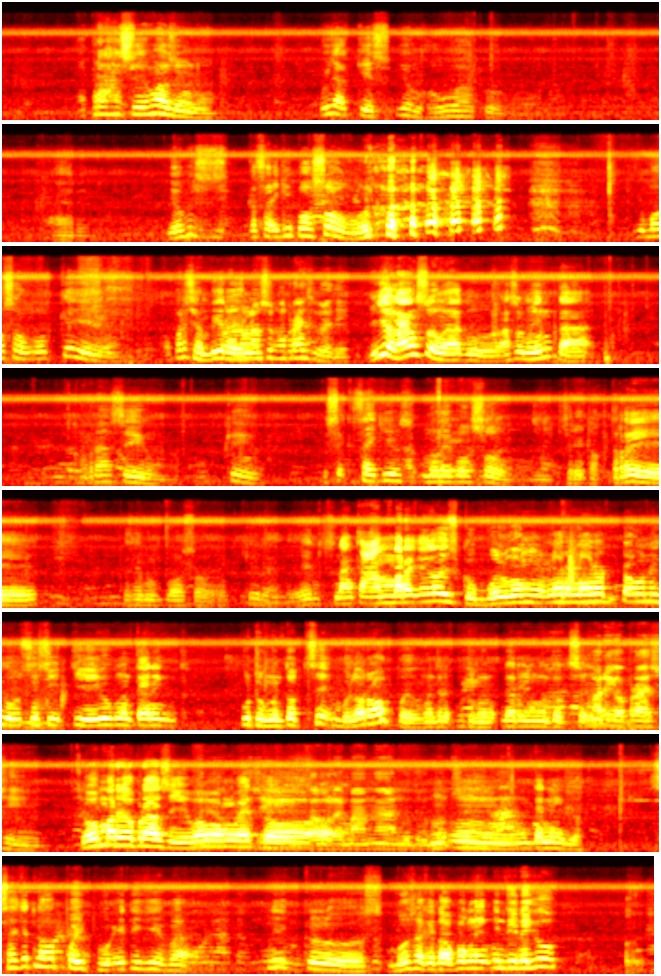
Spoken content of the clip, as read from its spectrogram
Operasi Mas ngono. Punya kis ya nggawa aku. Akhirnya, ya wis kesaiki poso ngono Iki poso oke operasi jam piro langsung operasi berarti. Iya langsung aku, langsung minta. Operasi. Oke. Wis saiki mulai poso. Jadi dokter e. Mulai poso. Oke lah. Senang kamar iki wis gombol wong loro-loro tok niku. Sing siji ngenteni kudu ngentut sik, mbok loro apa ya ngenteni kudu ngentut sik. Mari operasi. Yo mari operasi, wong Operasi, Tak wedok. oleh mangan kudu Heeh, ngenteni lho. Sakit napa ibu ini Pak? Niku lho, mbok sakit apa intine iku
